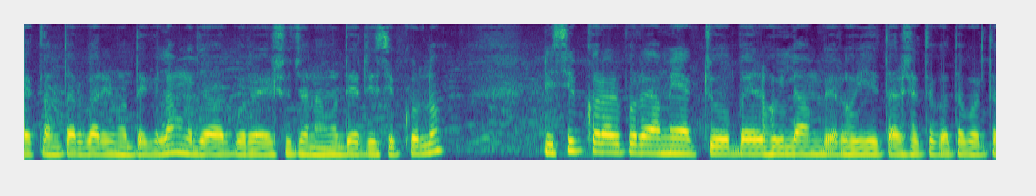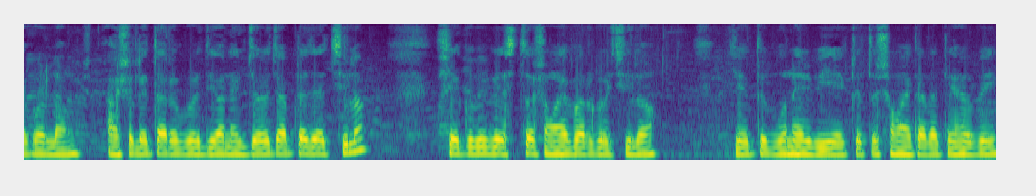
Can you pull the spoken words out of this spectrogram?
দেখলাম তার বাড়ির মধ্যে গেলাম, যাওয়ার পরে সুজন আমাদের রিসিভ করল। রিসিভ করার পরে আমি একটু বের হইলাম, বের হয়ে তার সাথে কথাবার্তা করলাম। আসলে তার উপর দিয়ে অনেক জোরে চাপটা যাচ্ছিল। সে খুবই ব্যস্ত, সময় পার করছিল। যেহেতু বোনের বিয়ে, একটু তো সময় কাটাতে হবে।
